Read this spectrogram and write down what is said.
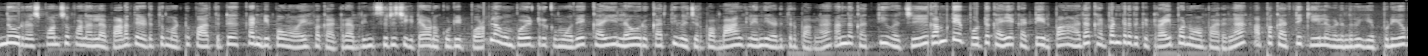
எந்த ஒரு ரெஸ்பான்ஸும் பண்ணல. பணத்தை எடுத்து மட்டும் பார்த்துட்டு கண்டிப்பாக உன் ஒய்ஃபை காட்டுறேன் அப்படின்னு சிரிச்சுக்கிட்டே அவனை கூட்டிட்டு போறான். அவன் போயிட்டு இருக்கும் போதே கையில ஒரு கத்தி வச்சிருப்பான். பேங்க்ல இருந்து எடுத்திருப்பாங்க. அந்த கத்தி வச்சு கம்டே போட்டு கையை கட்டியிருப்பான். அதை கட் பண்றதுக்கு ட்ரை பண்ணுவான் பாருங்க. அப்ப கத்தி கீழே விழுந்துரும். எப்படியோ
